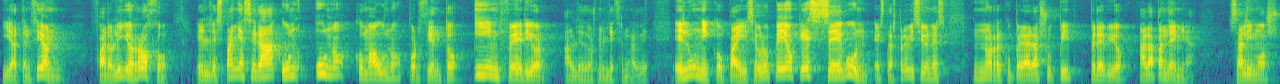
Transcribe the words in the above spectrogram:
y atención, farolillo rojo, el de España será un 1,1% inferior al de 2019. El único país europeo que, según estas previsiones, no recuperará su PIB previo a la pandemia. Salimos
